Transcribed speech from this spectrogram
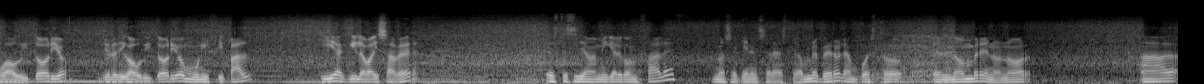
o auditorio, yo le digo auditorio municipal y aquí lo vais a ver. Este se llama Miguel González, no sé quién será este hombre, pero le han puesto el nombre en honor a,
